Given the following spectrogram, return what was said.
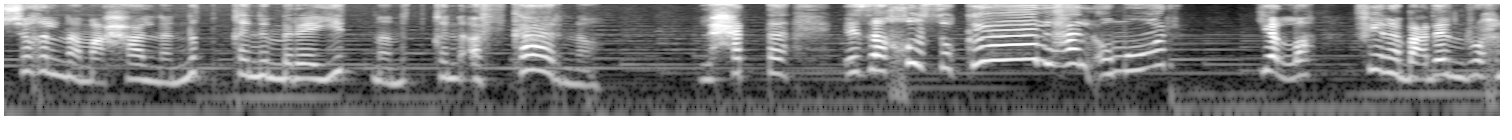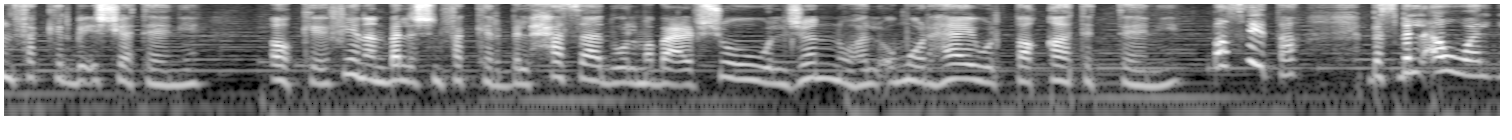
شغلنا مع حالنا نتقن مرايتنا نتقن أفكارنا لحتى إذا خلصوا كل هالأمور يلا فينا بعدين نروح نفكر بأشياء تانية. أوكي فينا نبلش نفكر بالحسد والما بعرف شو والجن وهالأمور هاي والطاقات التانية. بسيطة. بس بالأول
